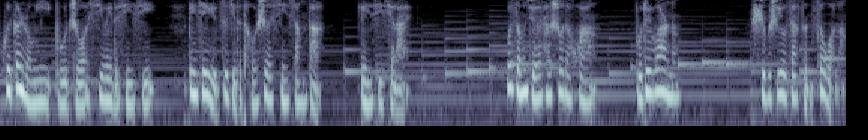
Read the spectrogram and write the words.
会更容易捕捉细微的信息，并且与自己的投射性想法联系起来。我怎么觉得他说的话不对味儿呢？是不是又在讽刺我了？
